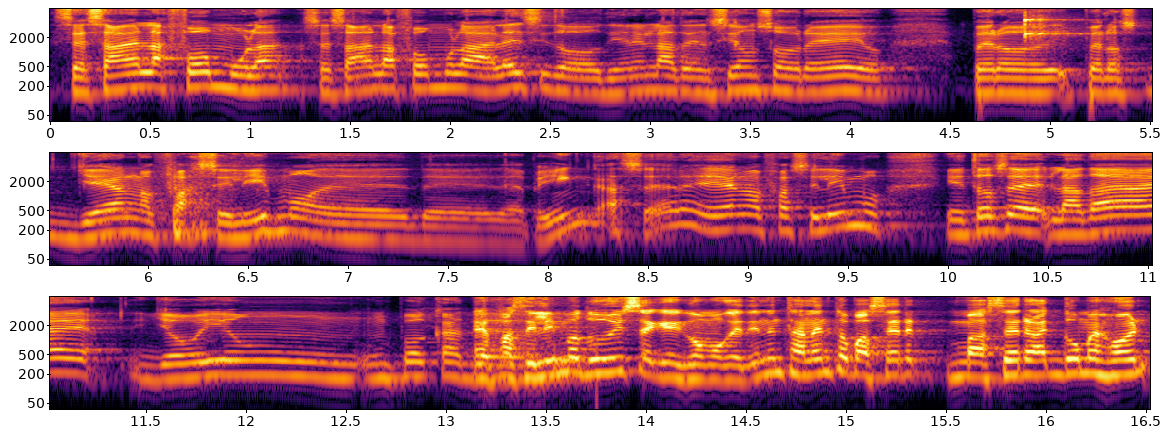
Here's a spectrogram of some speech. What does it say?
se saben la fórmula, se saben la fórmula del éxito, tienen la atención sobre ello, pero, pero llegan al facilismo de, de, de pinga, seres, llegan al facilismo. Y entonces la talla es, yo vi un, un podcast de... El facilismo tú dices que como que tienen talento para hacer, para hacer algo mejor,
